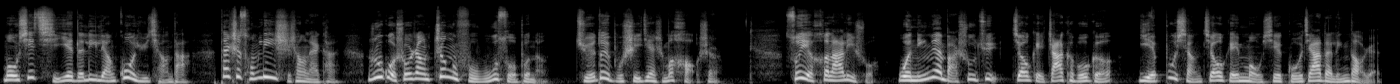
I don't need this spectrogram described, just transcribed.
某些企业的力量过于强大，但是从历史上来看，如果说让政府无所不能，绝对不是一件什么好事儿。所以赫拉利说：“我宁愿把数据交给扎克伯格，也不想交给某些国家的领导人。”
